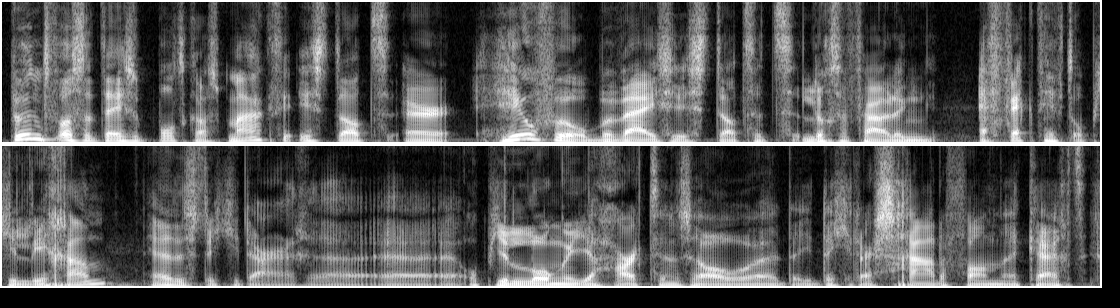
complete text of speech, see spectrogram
punt was dat deze podcast maakte, is dat er heel veel bewijs is dat het luchtvervuiling effect heeft op je lichaam. dus dat je daar uh, op je longen, je hart en zo, uh, dat, je, dat, je, daar schade van krijgt.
